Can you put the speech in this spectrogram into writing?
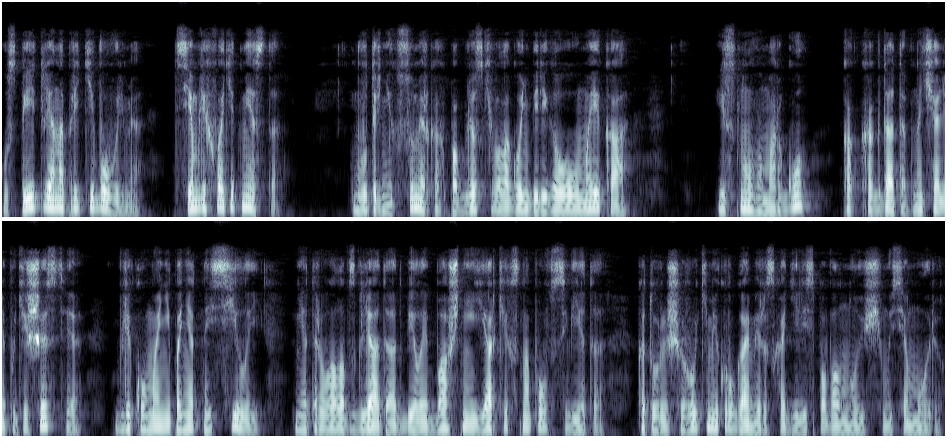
Успеет ли она прийти вовремя? Всем ли хватит места? В утренних сумерках поблескивал огонь берегового маяка. И снова Марго, как когда-то в начале путешествия, влекомая непонятной силой, не отрывала взгляда от белой башни и ярких снопов света, которые широкими кругами расходились по волнующемуся морю.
